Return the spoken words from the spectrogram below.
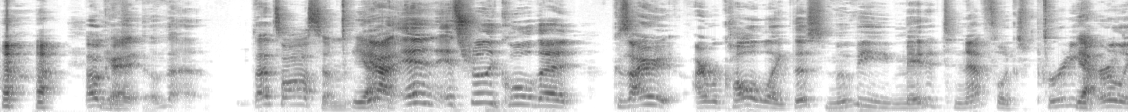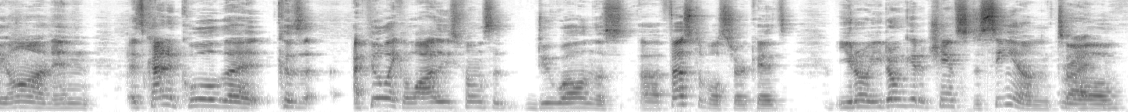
Okay, Th- that's awesome. Yeah. Yeah. and it's really cool that because I I recall like this movie made it to Netflix pretty Yeah. early on, and it's kind of cool that because I feel like a lot of these films that do well in the uh, festival circuits, you know, you don't get a chance to see them till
